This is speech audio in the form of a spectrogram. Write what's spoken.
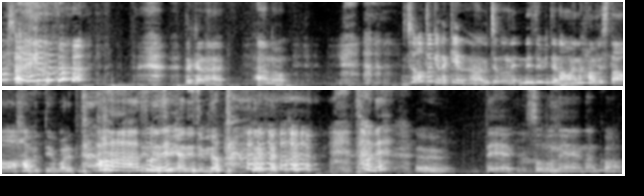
こしい。からあのその時だけうちのねネズミって名前のハムスターはハムって呼ばれてた。ああでそうね。ネズミはネズミだった。そうね。うん。でそのねなんか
